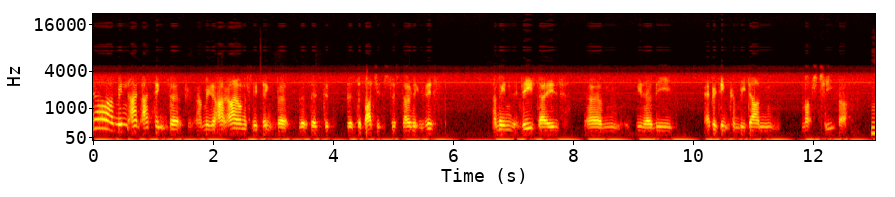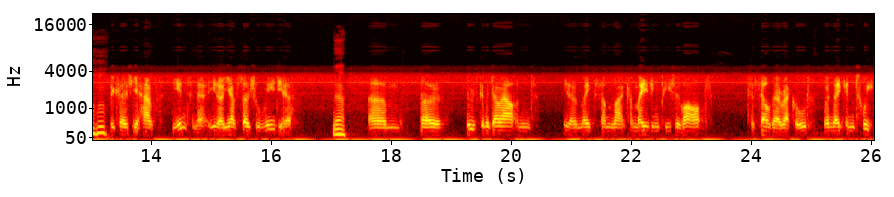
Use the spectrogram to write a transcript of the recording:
No, I mean I, I think that I mean I, I honestly think that the, the, the, the, the budgets just don't exist. I mean these days, um, you know, the everything can be done much cheaper mm-hmm. because you have the internet. You know, you have social media. yeah Um, so who's going to go out and you know make some like amazing piece of art to sell their record when they can tweet?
